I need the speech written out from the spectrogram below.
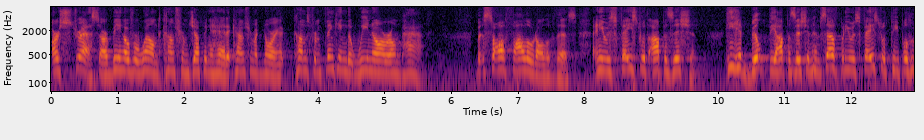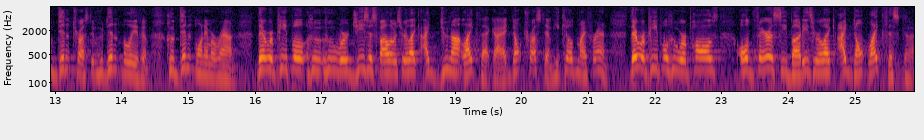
Our stress, our being overwhelmed, comes from jumping ahead. It comes from ignoring. It comes from thinking that we know our own path. But Saul followed all of this, and he was faced with opposition. He had built the opposition himself, but he was faced with people who didn't trust him, who didn't believe him, who didn't want him around. There were people who, who were Jesus followers who were like, I do not like that guy. I don't trust him. He killed my friend. There were people who were Paul's old Pharisee buddies who were like, I don't like this guy.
